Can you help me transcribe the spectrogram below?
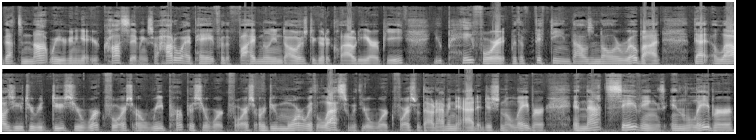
That's not where you're going to get your cost savings. So, how do I pay for the $5 million to go to cloud ERP? You pay for it with a $15,000 robot that allows you to reduce your workforce or repurpose your workforce or do more with less with your workforce without having to add additional labor. And that savings in labor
